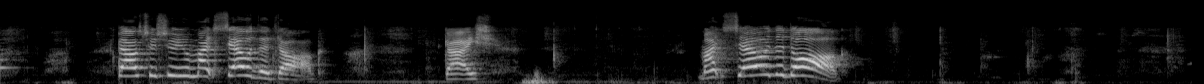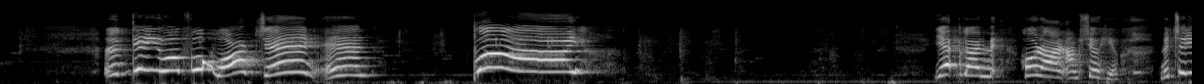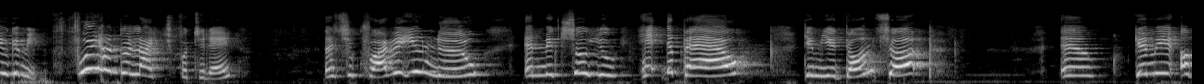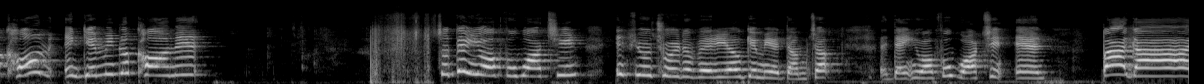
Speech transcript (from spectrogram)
Bowser Junior might sell the dog. Guys. Might sell the dog. And thank you all for watching and Yep, guys. Hold on, I'm still here. Make sure you give me 300 likes for today. And subscribe if you're new. And make sure you hit the bell. Give me a thumbs up. And give me a comment. And give me the comment. So thank you all for watching. If you enjoyed the video, give me a thumbs up. And thank you all for watching. And bye guys.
